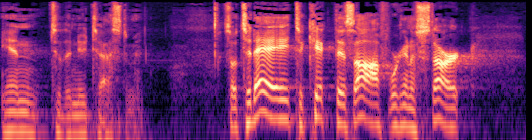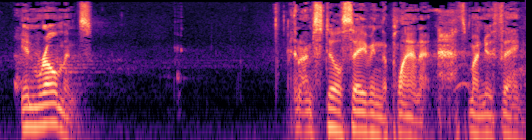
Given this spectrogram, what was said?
into the New Testament. So today, to kick this off, we're going to start in Romans. And I'm still saving the planet. That's my new thing.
